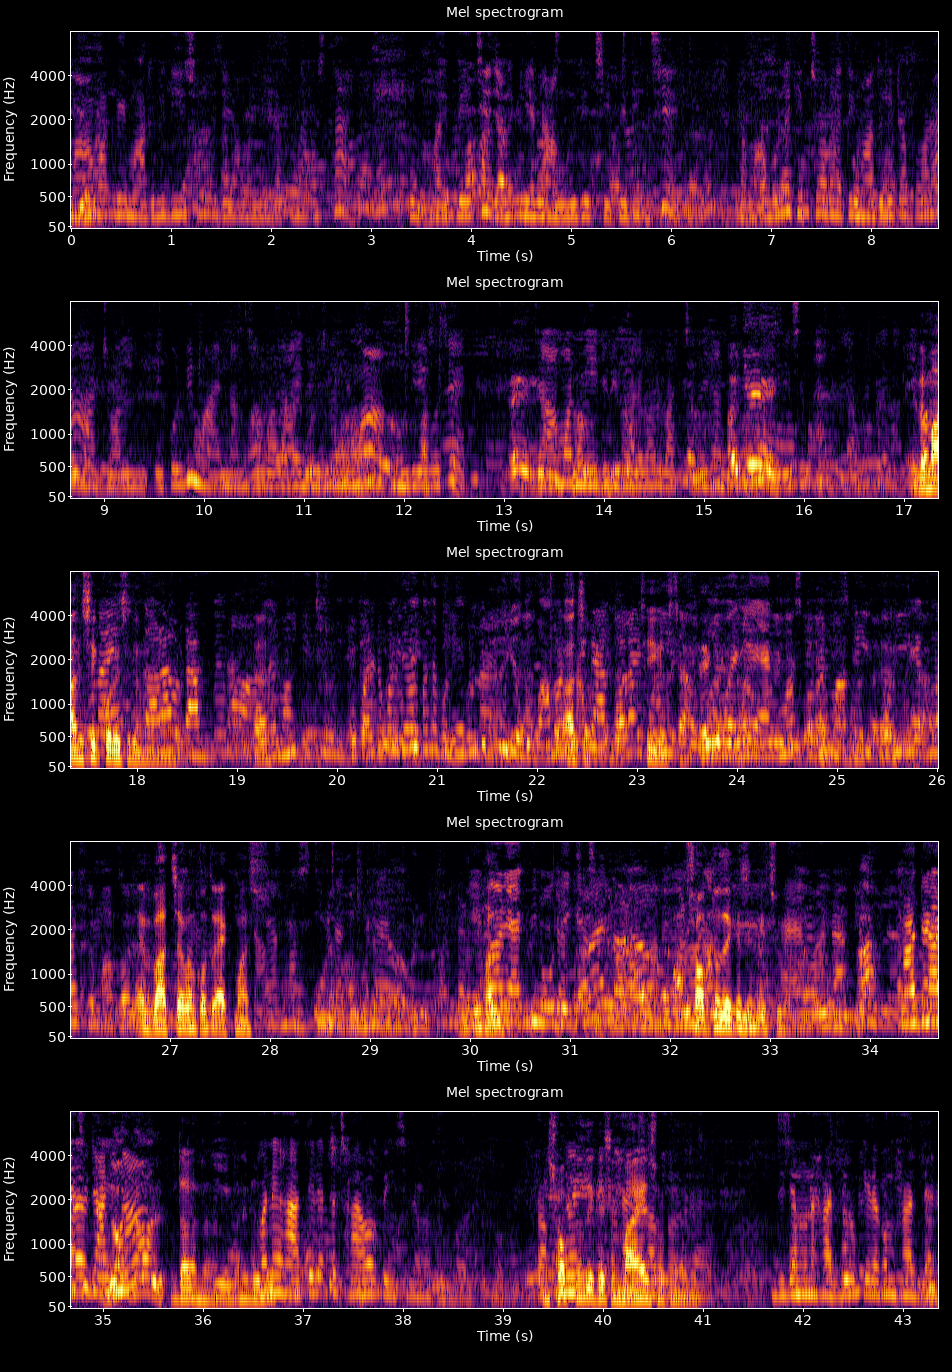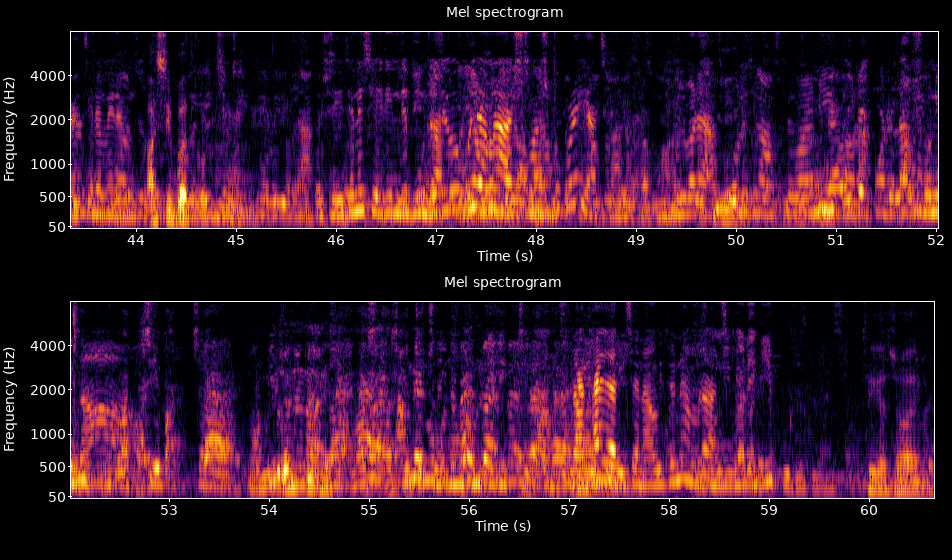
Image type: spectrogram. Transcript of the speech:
মা আমাকে মাদুলি দিয়েছিল যে আমার মেয়ের এরকম অবস্থা। খুব ভয় পেয়েছে, যেন কি একটা আঙুল দিয়ে চেপে দিচ্ছে। তা মা বললে, কিচ্ছু হবে না, তুই মাদুলিটা পড়া আর জল এ করবি, মায়ের নামে সবাই তাই বলেছিলাম মা মন্দিরে বসে যে আমার মেয়ে যদি ভালোভাবে বাচ্চা হয়ে। এটা মানসিক করেছিলাম আমি। কিছু গোপাল টোপাল দেওয়ার কথা বলিনি বলতে পুজো দেবো আমার আচ্ছা ঠিক আছে। এক মাস এক মাস বাচ্চা এখন কত? এক মাস? এক মাস তিন চার দিন হ্যাঁ। এবার একদিন ও দেখেছে স্বপ্ন দেখেছেন কিছু? হ্যাঁ, হাত নাড়াচ্ছে জানি না। দাঁড়ান দাঁড়ান মানে মানে হাতের একটা ছাওয়া পেয়েছিলাম আমি। স্বপ্ন দেখেছেন, হ্যাঁ, মায়ের স্বপ্ন, স্বপ্ন দেখেছেন। যে যেন মানে হাত দিয়েও কীরকম হাত দেখাচ্ছে এরম এরকম করে। আশীর্বাদ করছে। তো সেই জন্য সেই দিন দিয়ে পুজো দেবো বলে আমরা আসব আসব করেই আছি। মঙ্গলবারে আসব বলেছিলাম আসতে পারিনি শুনি না। বাচ্চা। তা রাখা যাচ্ছে না ওই জন্য আমরা আজকে গিয়ে পুজো দিয়ে আসি ঠিক আছে জয় মা।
